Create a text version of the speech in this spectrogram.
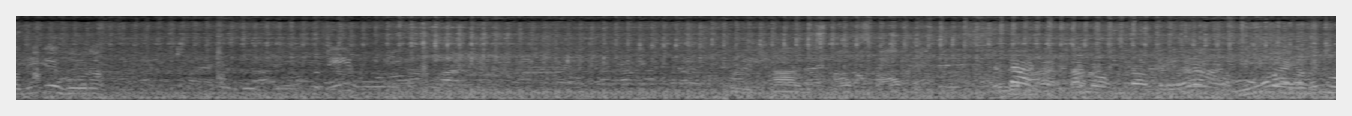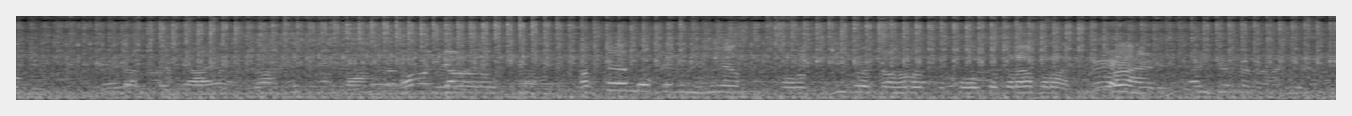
ਆ ਉਹਦੇ ਨਾਲ ਦੀ ਕਿ ਹੋਰ ਹਾਂ ਸਾਫ਼ ਸਾਫ਼ ਅੱਤੇ ਮੌਕੇ ਦੀ ਨਹੀਂ ਆ ਔਰ ਦੂਜੀ ਕੋਈ ਚਾਹੋ ਕੋਲ ਤੋਂ ਪਰਾ ਪਰਾ ਪਰਾ ਹੈ ਨਹੀਂ।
